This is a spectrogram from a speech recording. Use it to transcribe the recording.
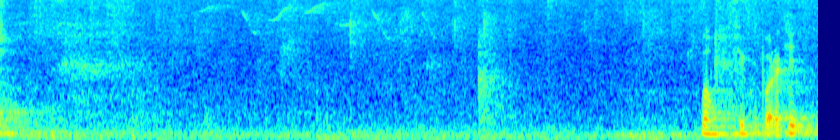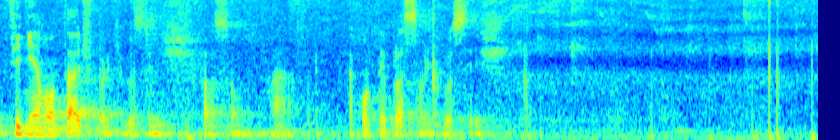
Bom, fico por aqui. Fiquem à vontade para que vocês façam a, a contemplação de vocês.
